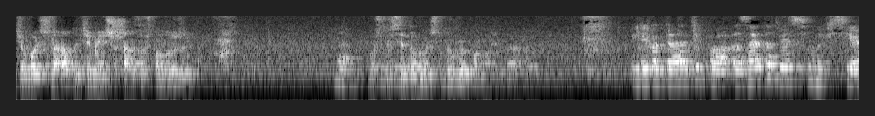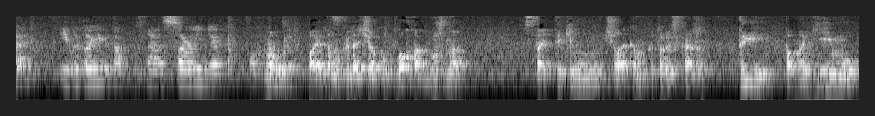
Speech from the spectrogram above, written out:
Чем больше народу, тем меньше шансов, что он выживет. Да. Потому что все думают, что другой поможет, да? Или когда, типа, за это ответственны все, и в итоге, там, не знаю, соли нет. Ну, поэтому, когда человеку плохо, нужно стать таким умным человеком, который скажет, ты помоги ему.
